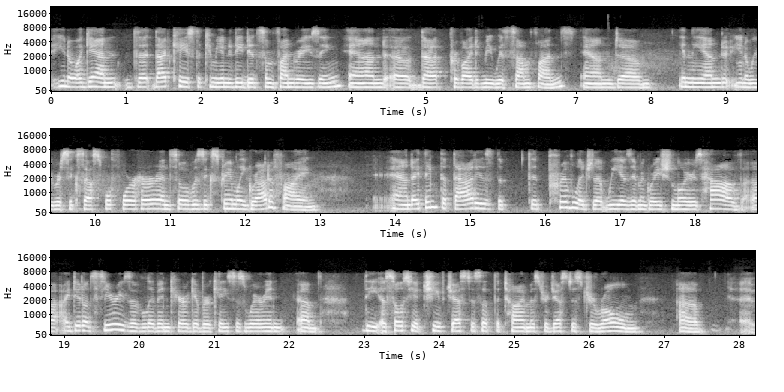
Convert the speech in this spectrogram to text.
you know, again, that that case, the community did some fundraising, and uh, that provided me with some funds, and um, in the end, you know, we were successful for her, and so it was extremely gratifying. And I think that that is the the privilege that we as immigration lawyers have. Uh, I did a series of live-in caregiver cases wherein um, the associate chief justice at the time, Mr. Justice Jerome, uh, uh,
